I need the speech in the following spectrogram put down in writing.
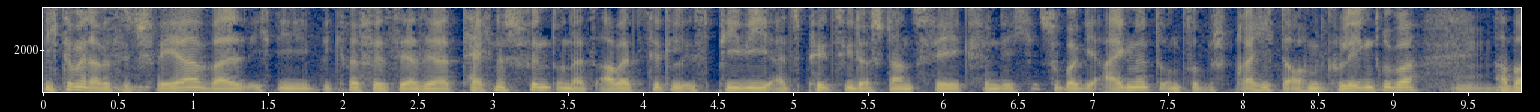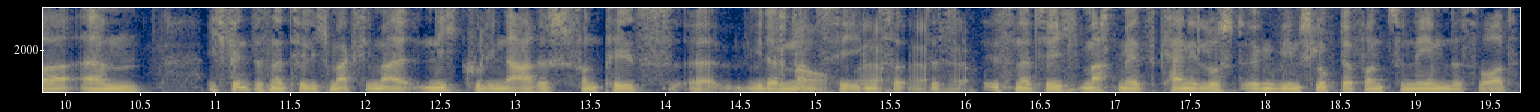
Ich tue mir da ein bisschen schwer, weil ich die Begriffe sehr, sehr technisch finde und als Arbeitstitel ist Piwi als pilzwiderstandsfähig, finde ich super geeignet und so bespreche ich da auch mit Kollegen drüber. Mhm. Aber ähm, ich finde das natürlich maximal nicht kulinarisch von Pilz äh, widerstandsfähig. Genau. Ja, das ja, ja. ist natürlich, macht mir jetzt keine Lust, irgendwie einen Schluck davon zu nehmen, das Wort.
